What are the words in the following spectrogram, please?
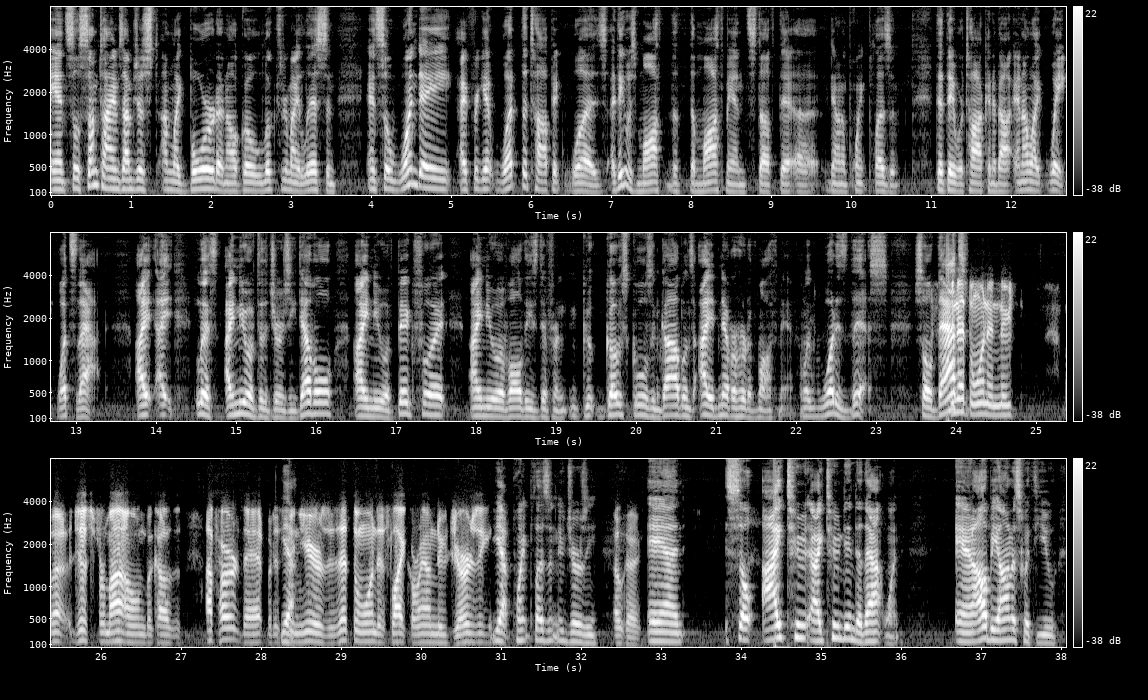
And so sometimes i'm just i'm like bored and i'll go look through my list and and so one day i forget what the topic was. I think it was moth the, the mothman stuff that uh, down in point pleasant that they were talking about and i'm like wait what's that? I i listen i knew of the jersey devil. I knew of bigfoot I knew of all these different ghost ghouls and goblins. I had never heard of Mothman. I'm like, what is this? So that's Isn't that the one in New. Well, just for my own because I've heard that, but it's Yeah. been years. Is that the one that's like around New Jersey? yeah, Point Pleasant, New Jersey. Okay. And so I tuned I tuned into that one. And I'll be honest with you,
